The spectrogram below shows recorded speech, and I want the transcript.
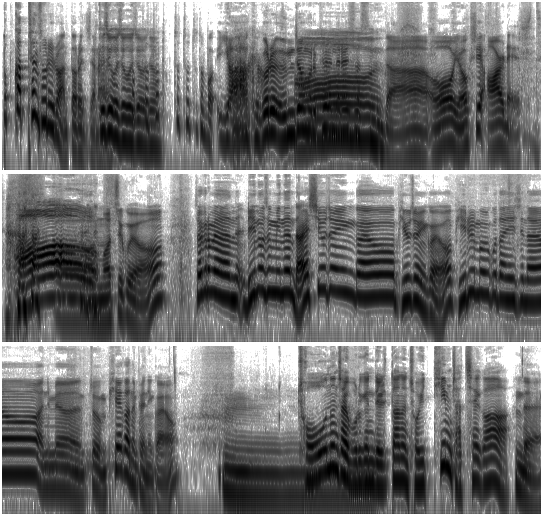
똑같은 소리로 안 떨어지잖아요. 그죠, 그죠, 그죠, 그죠. 톡톡톡톡톡톡 막, 야, 그거를 음정으로 어. 표현을 해주셨습니다. 어, 역시 아티스트. 아, 어, 멋지고요. 자, 그러면 리노 승민은 날씨 요정인가요? 비 요정인가요? 비를 몰고 다니시나요? 아니면 좀 피해가는 편인가요? 음. 저는 잘 모르겠는데 일단은 저희 팀 자체가 네.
